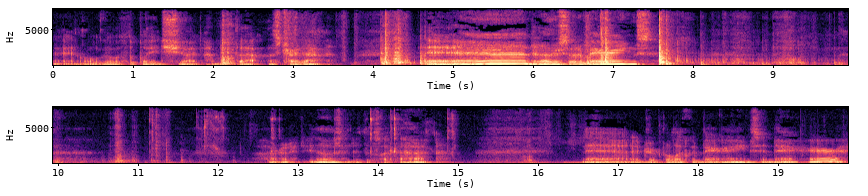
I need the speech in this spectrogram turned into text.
And we'll go with the blade shut. How about that? Let's try that. And another set of bearings. How did I do those? I did those like that. And a drip of liquid bearings in there.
